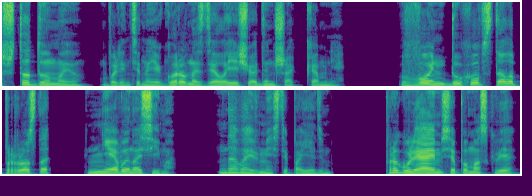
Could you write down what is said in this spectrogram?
«Что думаю?» Валентина Егоровна сделала еще один шаг ко мне. Вонь духов стала просто невыносима. «Давай вместе поедем. Прогуляемся по Москве.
